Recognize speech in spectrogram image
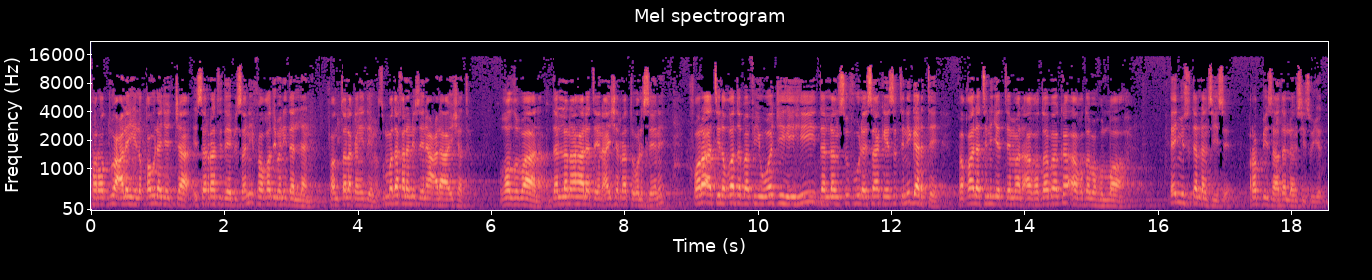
فردوا عليه القول ججا إسرات ديبسني فغضب ندلن فانطلق ندم ثم دخل نسينا على عائشة غضبان دلنا هالتين عائشة رت أولسينه فرأت الغضب في وجهه دلن سفول إساك يست نقرته فقالت نجت من أغضبك؟ أغضبه الله. أين يسدلن سيسي؟ ربي سادلن سيسو جت.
